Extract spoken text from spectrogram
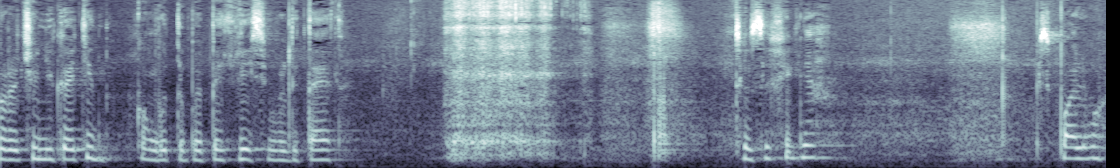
Короче, никотин как будто бы опять весь вылетает. Что за фигня? Без палева.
